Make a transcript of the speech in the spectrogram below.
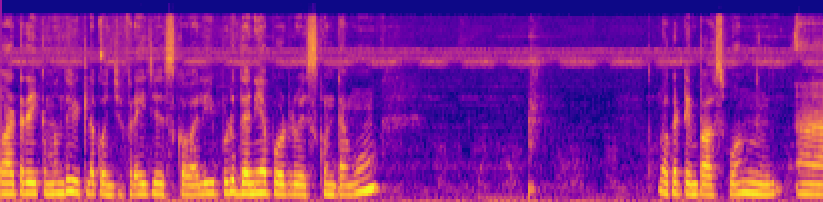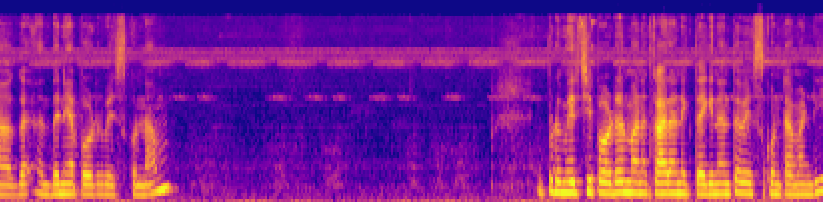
వాటర్ వేయక ముందు ఇట్లా కొంచెం ఫ్రై చేసుకోవాలి. ఇప్పుడు ధనియా పౌడర్ వేసుకుంటాము. ఒక టెంపా స్పూన్ ధనియా పౌడర్ వేసుకున్నాం. ఇప్పుడు మిర్చి పౌడర్ మన కారానికి తగినంత వేసుకుంటామండి.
